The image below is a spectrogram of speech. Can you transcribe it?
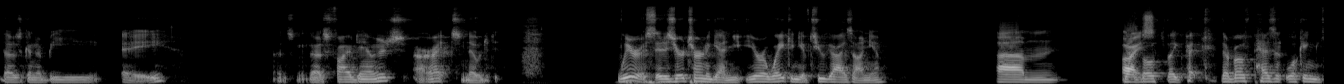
that was going to be a that's that's five damage. All right, noted. Weirus, it is your turn again. You're awake and you have two guys on you. Um. All They're right. both like pe- they're both peasant looking.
